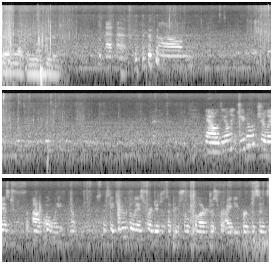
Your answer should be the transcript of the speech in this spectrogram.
Tearing me up in one hundreds. Um. Now, the only, do you know what your last, um, oh wait, no, I say, do you know what the last four digits of your social are, just for ID purposes?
